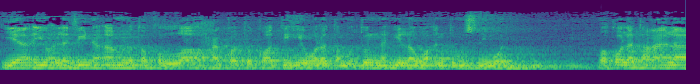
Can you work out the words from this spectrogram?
Ya ayyuhallazina amanu taqullaha haqqa tuqatih wa la tamutunna illa wa antum muslimun. Wa qala ta'ala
